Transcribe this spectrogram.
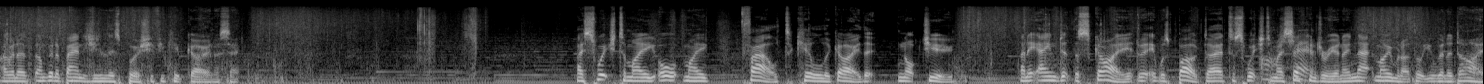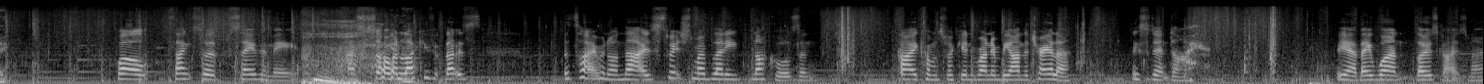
I'm gonna I'm gonna bandage you in this bush if you keep going a sec. I switched to my or my FAL to kill the guy that knocked you, and it aimed at the sky. It, it was bugged. I had to switch to Oh, my shit. secondary, and in that moment I thought you were gonna die. Well, thanks for saving me. That's so unlucky. For, that was the timing on that. I switched to my bloody knuckles and guy comes fucking running behind the trailer. At least I didn't die. But yeah, they weren't those guys, no.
